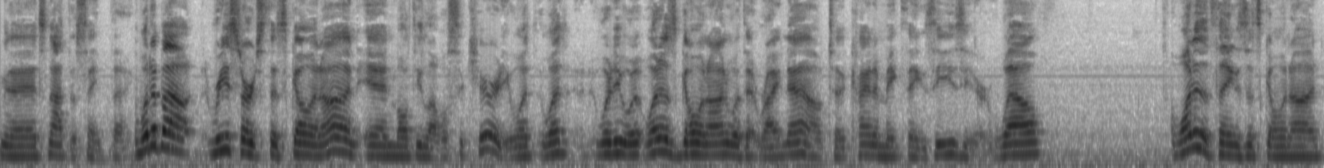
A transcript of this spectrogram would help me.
eh, it's not the same thing. What about research that's going on in multi-level security? What what what, do, what is going on with it right now to kind of make things easier? Well, one of the things that's going on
